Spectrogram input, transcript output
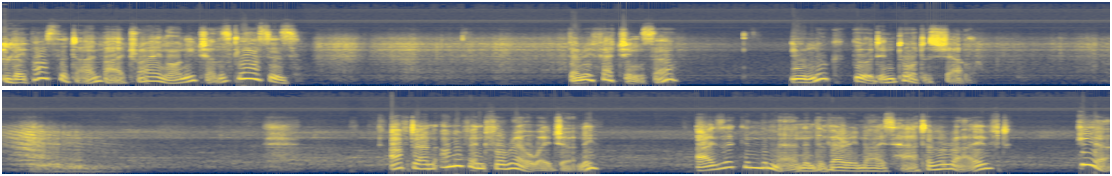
They pass the time by trying on each other's glasses. Very fetching, sir. You look good in tortoiseshell. After an uneventful railway journey, Isaac and the man in the very nice hat have arrived here,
